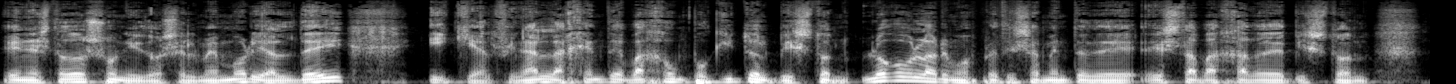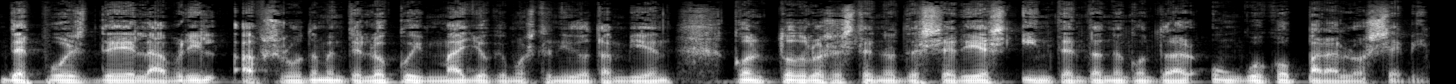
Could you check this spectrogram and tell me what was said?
en Estados Unidos el Memorial Day y que al final la gente baja un poquito el pistón. Luego hablaremos precisamente de esta bajada de pistón después del abril absolutamente loco y mayo que hemos tenido también con todos los estrenos de series intentando encontrar un hueco para los semi.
